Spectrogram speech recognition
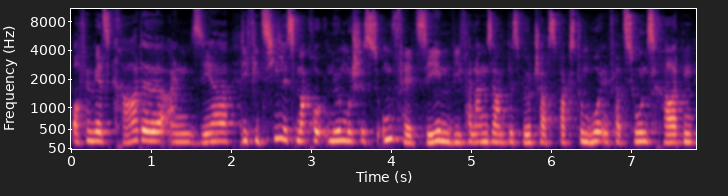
auch wenn wir jetzt gerade ein sehr diffiziles makroökonomisches Umfeld sehen, wie verlangsamtes Wirtschaftswachstum, hohe Inflationsraten,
